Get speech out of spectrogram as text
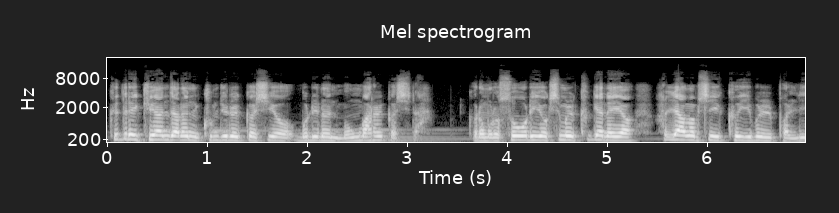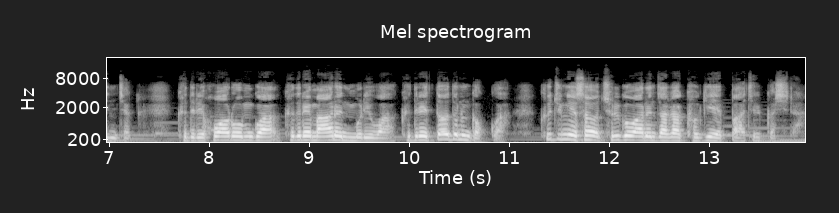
그들의 귀한 자는 굶주릴 것이요 무리는 목마를 것이라. 그러므로 소홀히 욕심을 크게 내어 한량없이 그 입을 벌린 즉 그들의 호화로움과 그들의 많은 무리와 그들의 떠드는 것과 그 중에서 즐거워하는 자가 거기에 빠질 것이라.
